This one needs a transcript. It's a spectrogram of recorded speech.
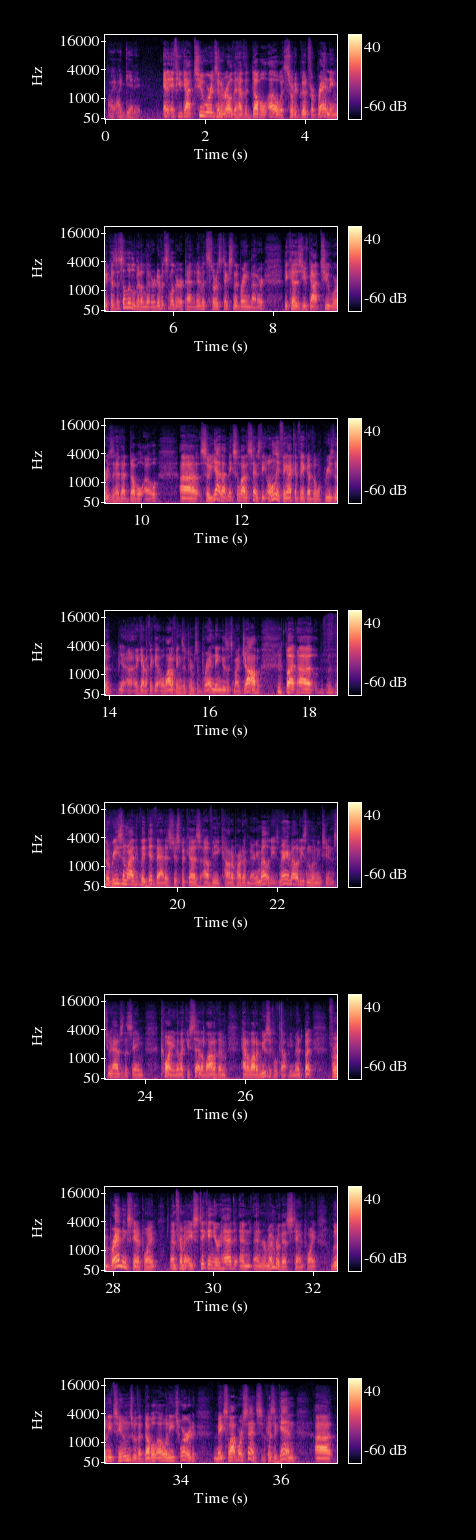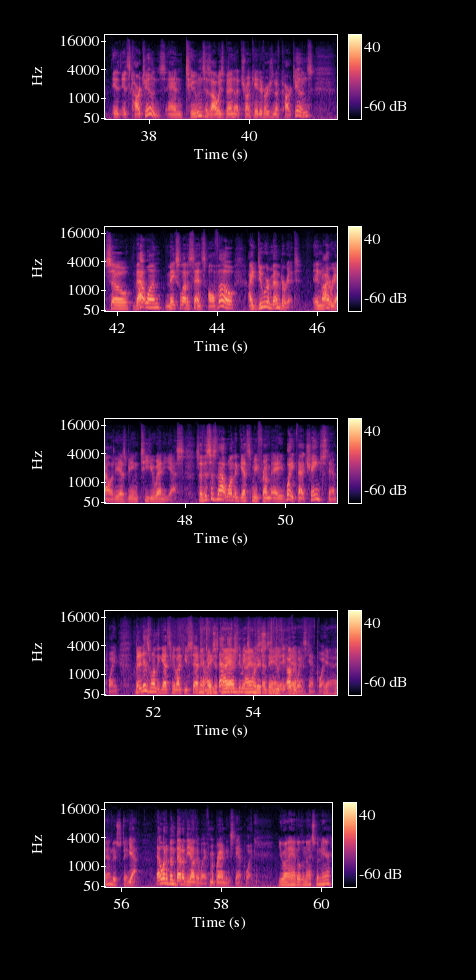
I, I get it. And if you got two words in a row that have the double O, it's sort of good for branding because it's a little bit alliterative, it's a little bit repetitive, it sort of sticks in the brain better because you've got two words that have that double O. Uh, so yeah, that makes a lot of sense. The only thing I can think of, the reason was you know, again, I think a lot of things in terms of branding because it's my job, but uh, the reason why I think they did that is just because of the counterpart of Merrie Melodies. Merrie Melodies and Looney Tunes, two halves of the same coin, and like you said, a lot of them had a lot of musical accompaniment. But from a branding standpoint, and from a stick in your head and and remember this standpoint, Looney Tunes with a double O in each word makes a lot more sense because again. Uh, it, it's cartoons, and tunes has always been a truncated version of cartoons. So that one makes a lot of sense. Although I do remember it in my reality as being T U N E S. So this is not one that gets me from a wait that changed standpoint, but it is one that gets me, like you said, from a just that I, actually makes I more sense to do it the other way standpoint. Yeah, I understand. Yeah, that would have been better the other way from a branding standpoint. You want to handle the next one here?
